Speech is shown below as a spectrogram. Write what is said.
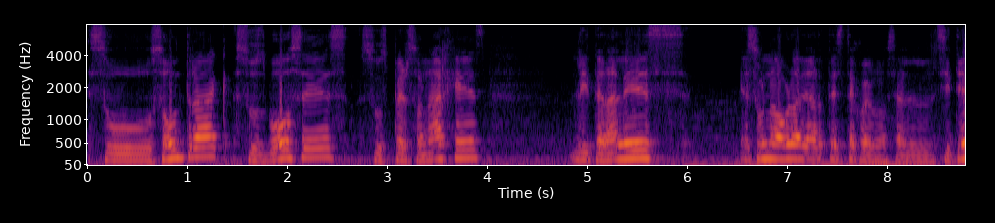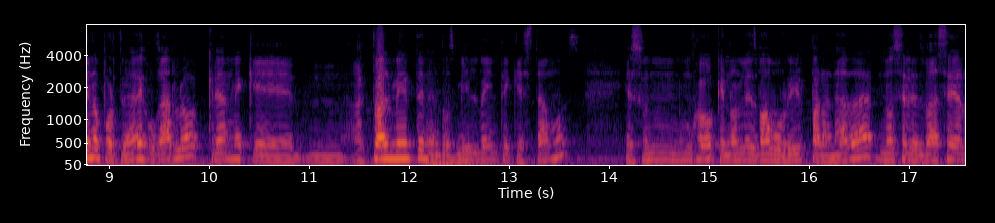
su soundtrack, sus voces, sus personajes, literal es, es una obra de arte este juego. O sea, el- si tienen oportunidad de jugarlo, créanme que mm, actualmente en el 2020 que estamos, es un, un juego que no les va a aburrir para nada, no se les va a hacer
